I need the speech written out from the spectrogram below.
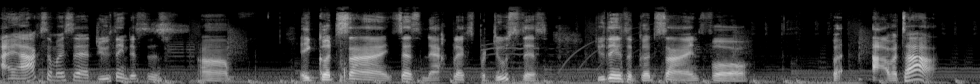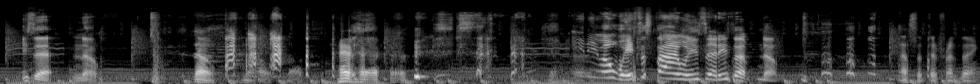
I asked him, I said, Do you think this is um, a good sign since Netflix produced this? Do you think it's a good sign for, for Avatar? He said, No. No, no, no. he didn't even waste his time when he said, He said, No. That's a different thing.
